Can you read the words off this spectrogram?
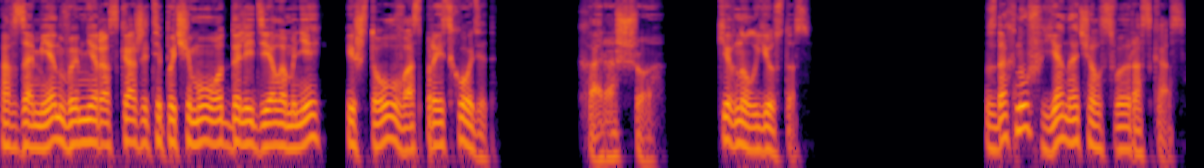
а взамен вы мне расскажете, почему отдали дело мне и что у вас происходит». «Хорошо», — кивнул Юстас. Вздохнув, я начал свой рассказ.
